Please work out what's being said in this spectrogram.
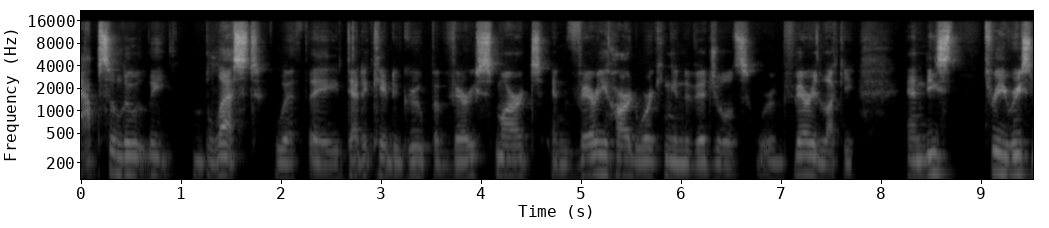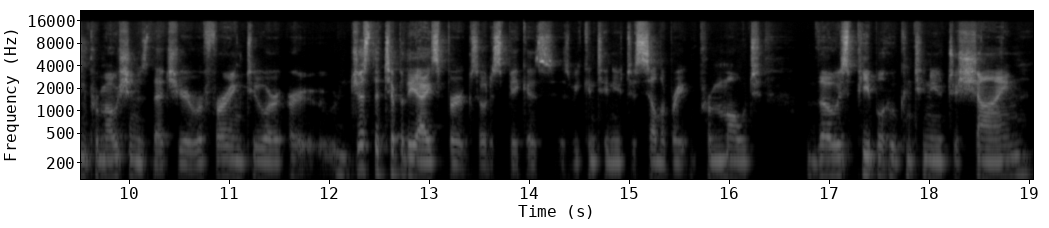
absolutely blessed with a dedicated group of very smart and very hardworking individuals. We're very lucky. And these three recent promotions that you're referring to are, are, just the tip of the iceberg, so to speak, as, as we continue to celebrate and promote those people who continue to shine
